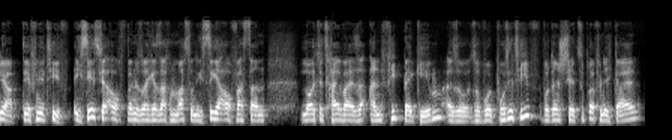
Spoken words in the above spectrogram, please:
Ja, definitiv. Ich sehe es ja auch, wenn du solche Sachen machst und ich sehe ja auch, was dann Leute teilweise an Feedback geben. Also sowohl positiv, wo drin steht, super, finde ich geil,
